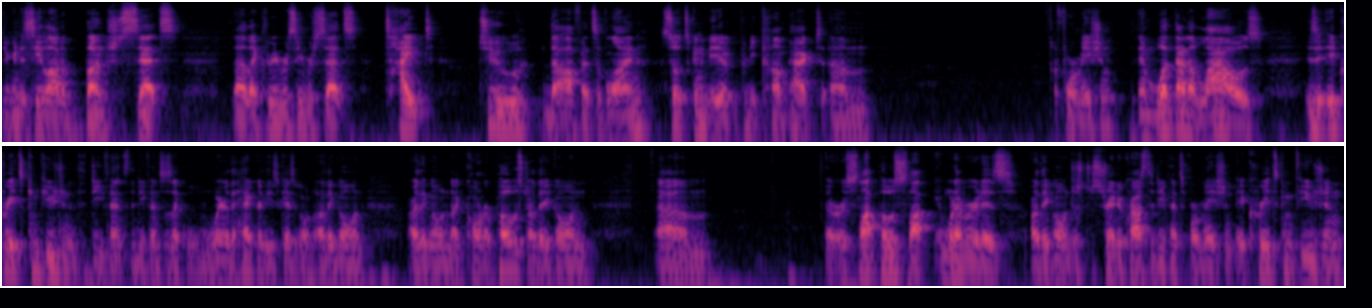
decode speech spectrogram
You're going to see a lot of bunch sets, uh, like three receiver sets, tight to the offensive line. So it's going to be a pretty compact um, formation. And what that allows is it, it creates confusion in the defense. The defense is like, well, where the heck are these guys going? Are they going? Are they going like corner post? Are they going, um, or slot post, slot whatever it is? Are they going just straight across the defense formation? It creates confusion,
